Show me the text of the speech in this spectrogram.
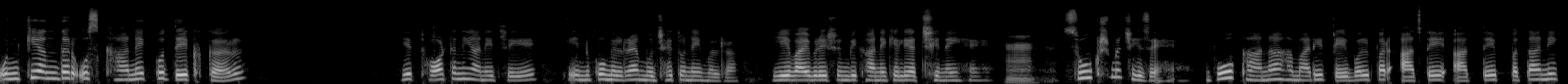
उनके अंदर उस खाने को देखकर ये थॉट नहीं आनी चाहिए कि इनको मिल रहा है, मुझे तो नहीं मिल रहा। ये वाइब्रेशन भी खाने के लिए अच्छी नहीं है। हम्म। सूक्ष्म चीज़ें हैं। वो खाना हमारी टेबल पर आते आते पता नहीं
